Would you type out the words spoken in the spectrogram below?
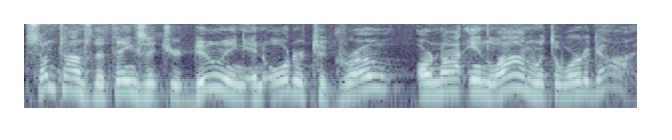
sometimes the things that you're doing in order to grow are not in line with the Word of God.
